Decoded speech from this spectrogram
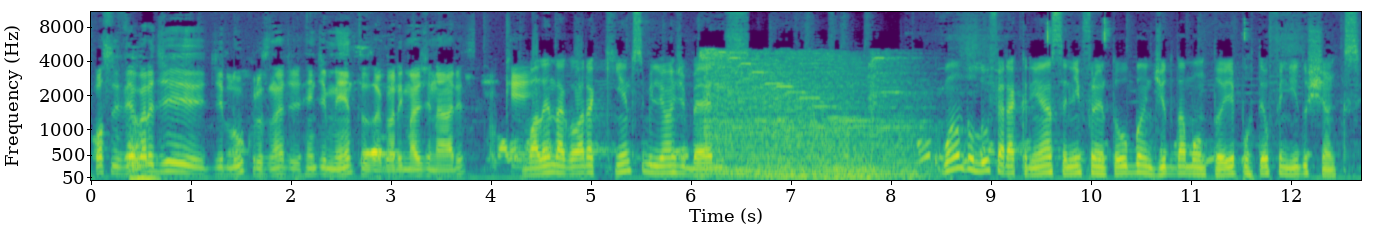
posso viver agora de, de lucros, né? De rendimentos agora imaginários. Ok. Valendo agora 500 milhões de berries. Quando o Luffy era criança, ele enfrentou o bandido da montanha por ter ofendido Shanks.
